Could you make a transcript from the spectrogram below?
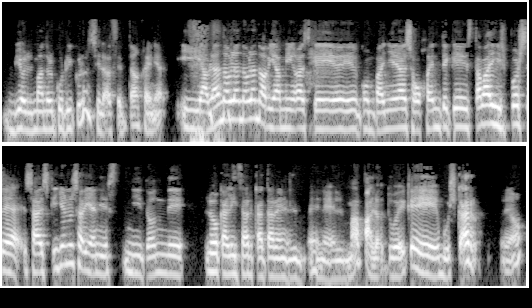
yo mando el currículum, si lo aceptan, genial. Y hablando, hablando, hablando, había amigas, que compañeras o gente que estaba dispuesta, sabes que yo no sabía ni, ni dónde localizar Qatar en el, mapa, lo tuve que buscar, ¿no?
